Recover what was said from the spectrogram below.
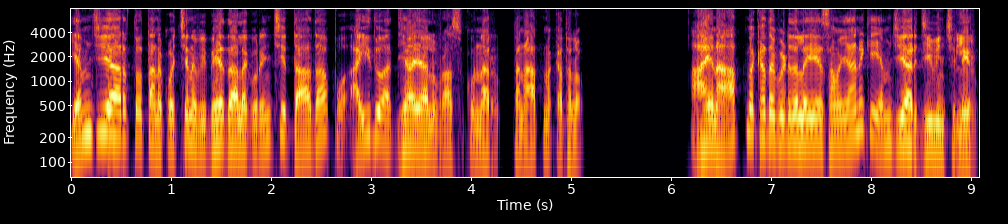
ఎంజీఆర్తో తనకొచ్చిన విభేదాల గురించి దాదాపు ఐదు అధ్యాయాలు వ్రాసుకున్నారు తన ఆత్మకథలో. ఆయన ఆత్మకథ విడుదలయ్యే సమయానికి ఎంజీఆర్ జీవించి లేరు.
